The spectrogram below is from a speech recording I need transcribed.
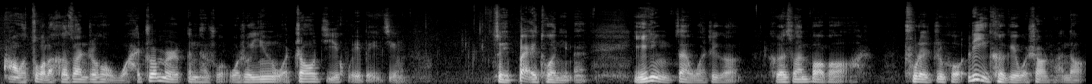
啊，我做了核酸之后，我还专门跟他说：“我说因为我着急回北京，所以拜托你们，一定在我这个核酸报告啊出来之后，立刻给我上传到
